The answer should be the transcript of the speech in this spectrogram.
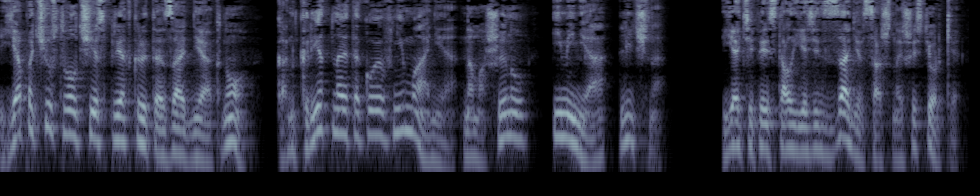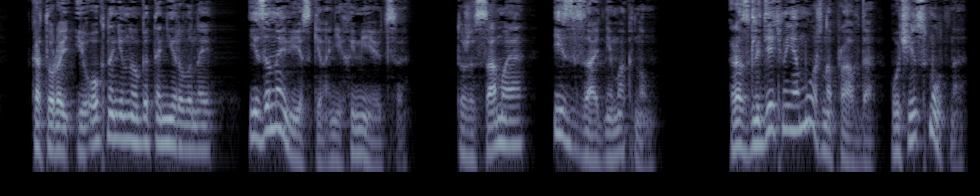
я почувствовал через приоткрытое заднее окно конкретное такое внимание на машину и меня лично. Я теперь стал ездить сзади в Сашиной шестерке, в которой и окна немного тонированы, и занавески на них имеются. То же самое и с задним окном. Разглядеть меня можно, правда, очень смутно.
